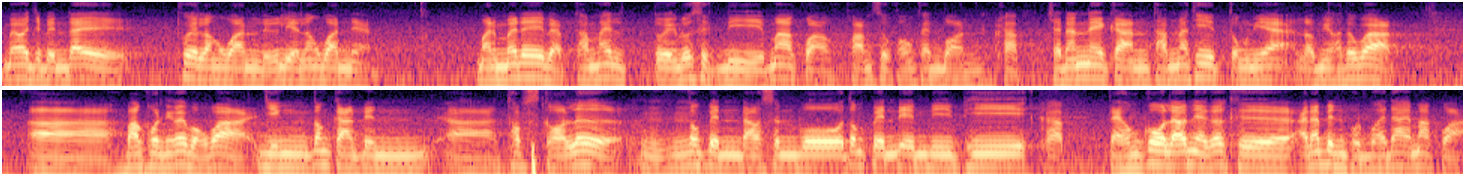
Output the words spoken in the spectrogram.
ไม่ว่าจะเป็นได้ถ้วยรางวัล หรือเหรียญรางวัลเนี่ยมันไม่ได้แบบทำให้ตัวเองรู้สึกดีมากกว่าความสุขของแฟนบอลครับฉะนั้นในการทำหน้าที่ตรงเนี้ยเรามีความรู้สึกว่าอ่าบางคนก็บอกว่ายิงต้องการเป็นท็อปสกอร์เลอร์อือฮึต้องเป็นดาวซันโวต้องเป็น MVP ครับแต่ของโก้แล้วเนี่ยก็คืออันนั้นเป็นผลพลอยได้มากกว่า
